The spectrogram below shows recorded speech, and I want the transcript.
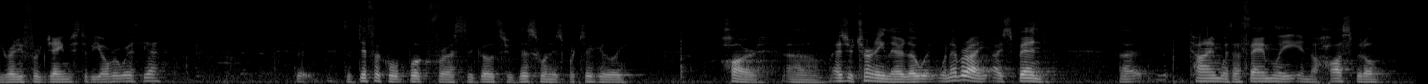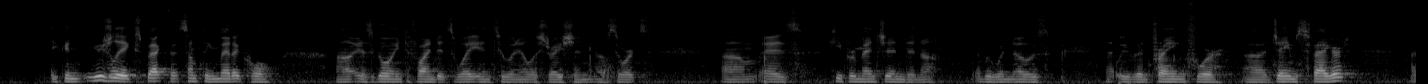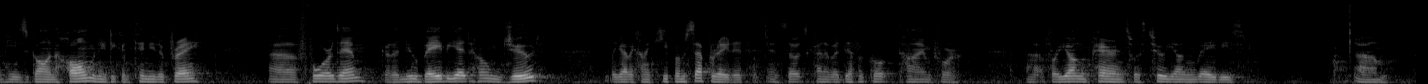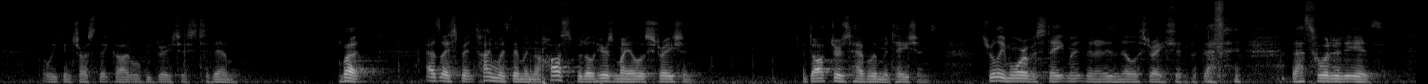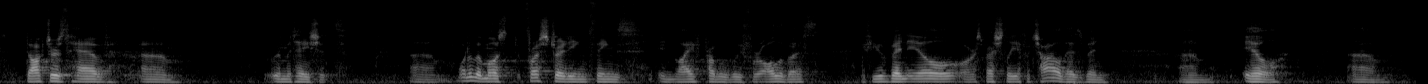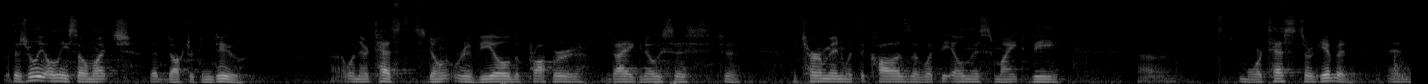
You ready for James to be over with yet? It's a, it's a difficult book for us to go through. This one is particularly hard. Um, as you're turning there, though, whenever I, I spend uh, time with a family in the hospital, you can usually expect that something medical uh, is going to find its way into an illustration of sorts. Um, as Kiefer mentioned, and uh, everyone knows that we've been praying for uh, James Faggart, and he's gone home and need to continue to pray uh, for them. Got a new baby at home, Jude. They got to kind of keep them separated, and so it's kind of a difficult time for uh, for young parents with two young babies. Um, but we can trust that God will be gracious to them. But as I spent time with them in the hospital, here's my illustration. Doctors have limitations. It's really more of a statement than it is an illustration, but that's, that's what it is. Doctors have um, limitations. Um, one of the most frustrating things in life, probably for all of us, if you've been ill, or especially if a child has been um, ill, um, there's really only so much that a doctor can do. Uh, when their tests don't reveal the proper diagnosis to determine what the cause of what the illness might be, uh, more tests are given. And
